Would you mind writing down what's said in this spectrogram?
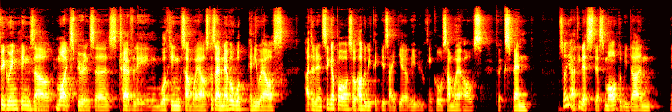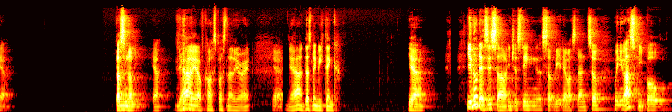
figuring things out, more experiences, traveling, working somewhere else. Because I've never worked anywhere else other than Singapore. So how do we take this idea? Maybe we can go somewhere else to expand. So yeah, I think there's there's more to be done. Yeah. Personally, mm. yeah. yeah, yeah, of course, personally, right? Yeah. Yeah, it does make me think. Yeah. You know, there's this uh, interesting survey that was done. So when you ask people,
